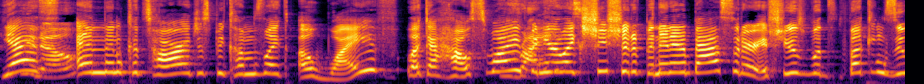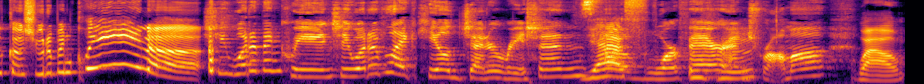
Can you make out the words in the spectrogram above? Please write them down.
Yes. You know? And then Katara just becomes like a wife, like a housewife. And you're like, she should have been an ambassador. If she was with fucking Zuko, she would have been queen. She would have been queen. She would have like healed generations Yes. Mm-hmm. of warfare and trauma. Wow.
